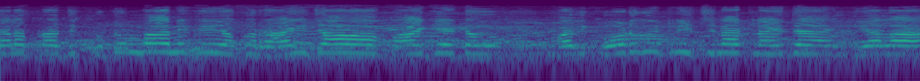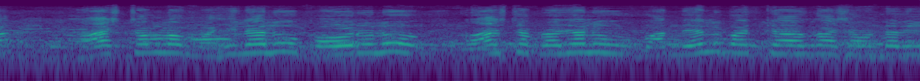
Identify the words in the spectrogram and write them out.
ఇలా ప్రతి కుటుంబానికి ఒక రాగి జావా ప్యాకెట్ పది కోడిగుడ్లు ఇచ్చినట్లయితే ఇలా రాష్ట్రంలో మహిళలు పౌరులు రాష్ట్ర ప్రజలు వందేళ్ళు బతికే అవకాశం ఉంటుంది.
